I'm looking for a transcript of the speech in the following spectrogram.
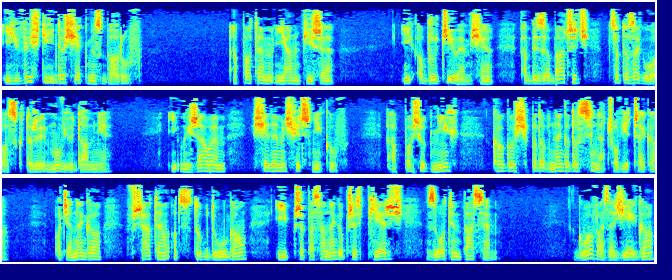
i wyślij do siedmiu zborów. A potem Jan pisze i obróciłem się, aby zobaczyć, co to za głos, który mówił do mnie. I ujrzałem siedem świeczników, a pośród nich kogoś podobnego do syna człowieczego, odzianego w szatę od stóp długą i przepasanego przez pierś złotym pasem. Głowa zaś jego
